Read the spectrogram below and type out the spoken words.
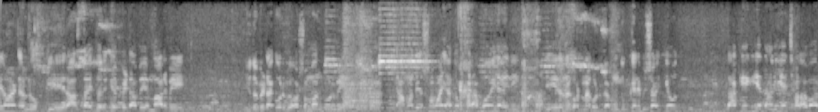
এরকম একটা লোককে রাস্তায় ধরে পেটাবে মারবে জুতোপেটা করবে, অসম্মান করবে, আমাদের সমাজ এত খারাপ হয়ে যায়নি যে এই ধরনের ঘটনা ঘটবে। এবং দুঃখের বিষয়, কেউ তাকে গিয়ে দাঁড়িয়ে ছাড়াবার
